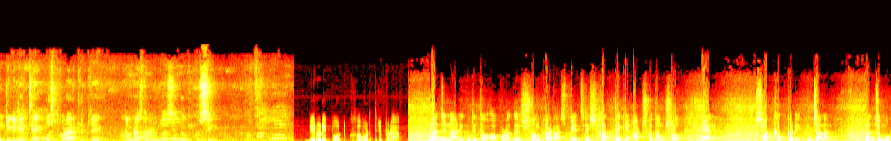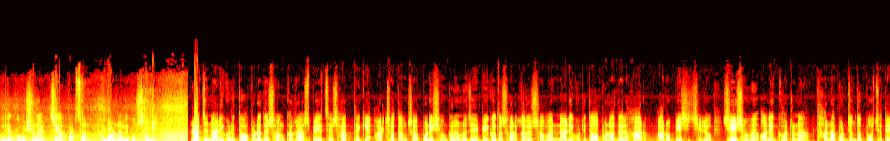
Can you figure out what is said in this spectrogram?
ইন্টিগ্রেটেড চেকপোস্ট করার ক্ষেত্রে আমরা সাবরুমবাসী খুব খুশি। ব্যুরো রিপোর্ট, খবর ত্রিপুরা। রাজ্যে নারী ঘটিত অপরাধের সংখ্যা হ্রাস পেয়েছে সাত থেকে আট শতাংশ। এক সাক্ষাৎকারে জানান রাজ্য মহিলা কমিশনের চেয়ারপারসন বর্ণালী গোস্বামী। রাজ্যে নারী ঘটিত অপরাধের সংখ্যা হ্রাস পেয়েছে সাত থেকে আট শতাংশ। পরিসংখ্যান অনুযায়ী বিগত সরকারের সময় নারী ঘটিত অপরাধের হার আরও বেশি ছিল। সেই সময় অনেক ঘটনা থানা পর্যন্ত পৌঁছতে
